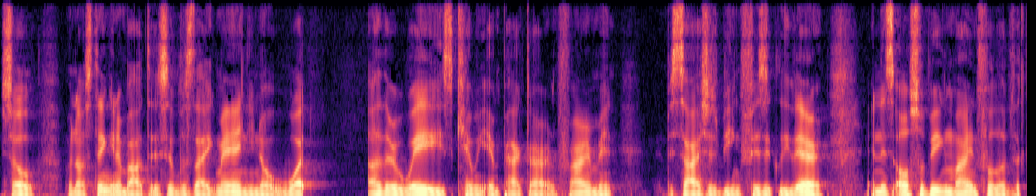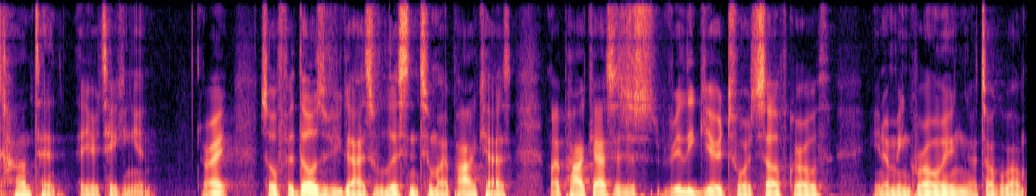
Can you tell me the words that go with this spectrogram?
So when I was thinking about this, it was like, man, you know, what other ways can we impact our environment besides just being physically there? And it's also being mindful of the content that you're taking in, right? So for those of you guys who listen to my podcast, my podcast is just really geared towards self growth, you know I mean, growing. I talk about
